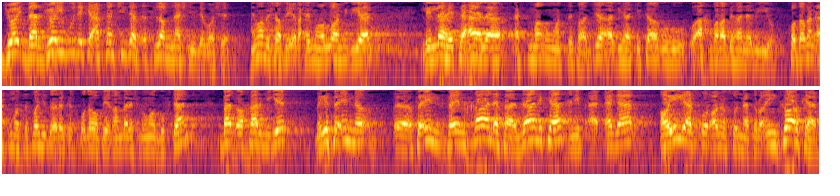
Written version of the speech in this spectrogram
جای در جایی بوده که اصلا چیزی از اسلام نشنیده باشه امام شافعی رحمه الله می‌گوید لله تعالى أسماء و صفات جاء بها كتابه و اخبر بها نبيه. خداوند أسماء صفاتی داره که خدا و پیغمبرش به ما گفتن. بعد آخر میگه میگه فإن فإن فإن خالف ذلك یعنی اگر آیه از قرآن و سنت را انکار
